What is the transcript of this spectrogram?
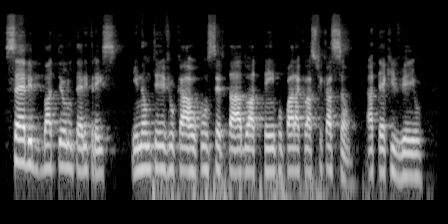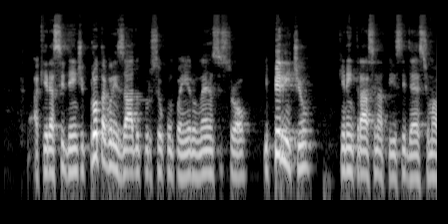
Seb bateu no TL3 e não teve o carro consertado a tempo para a classificação, até que veio aquele acidente protagonizado por seu companheiro Lance Stroll e permitiu que ele entrasse na pista e desse uma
